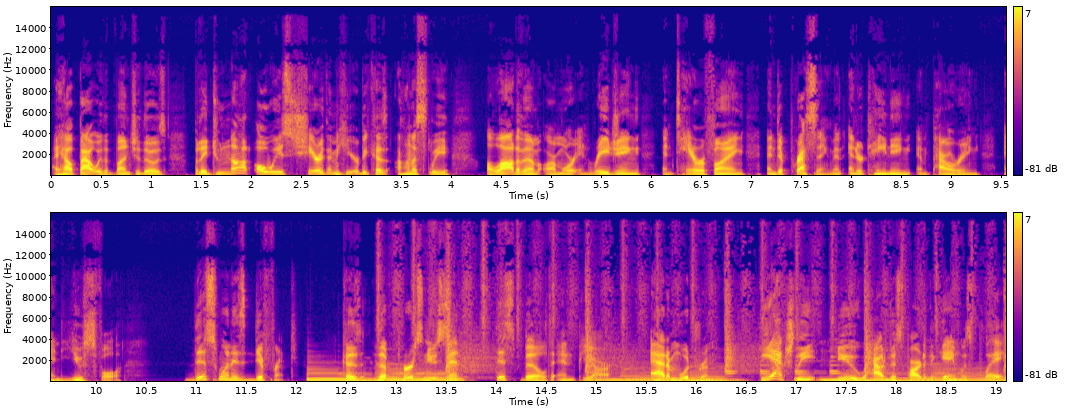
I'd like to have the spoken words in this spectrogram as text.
I help out with a bunch of those, but I do not always share them here because honestly, a lot of them are more enraging and terrifying and depressing than entertaining, empowering, and useful. This one is different because the person who sent this bill to NPR, Adam Woodrum, he actually knew how this part of the game was played,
